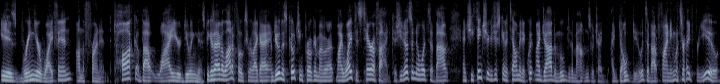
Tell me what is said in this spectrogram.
is bring your wife in on the front end. Talk about why you're doing this. Because I have a lot of folks who are like, I'm doing this coaching program. My, my wife is terrified because she doesn't know what it's about. And she thinks you're just going to tell me to quit my job and move to the mountains, which I, I don't do. It's about finding what's right for you.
